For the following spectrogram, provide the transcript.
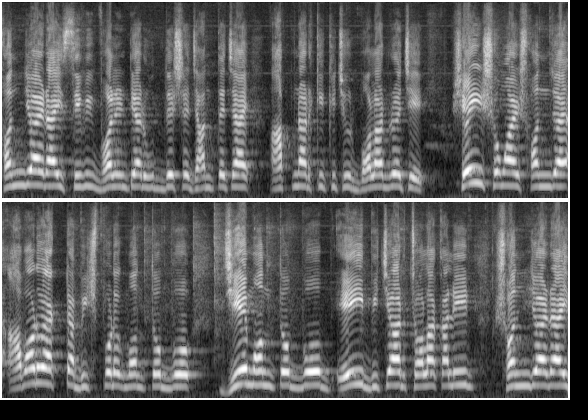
সঞ্জয় রায় সিভিক ভলেন্টিয়ার উদ্দেশ্যে জানতে চায়, আপনার কি কিছু বলার রয়েছে? সেই সময় সঞ্জয় আবারও একটা বিস্ফোরক মন্তব্য, যে মন্তব্য, এই বিচার চলাকালীন সঞ্জয় রায়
